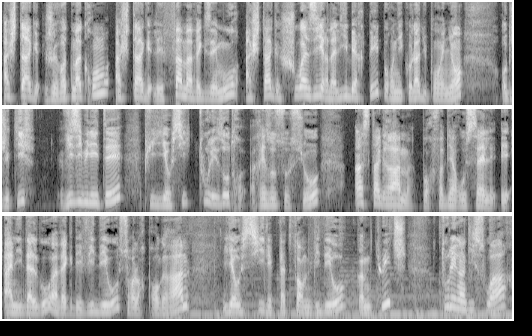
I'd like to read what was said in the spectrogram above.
Hashtag je vote Macron, hashtag les femmes avec Zemmour, hashtag choisir la liberté pour Nicolas Dupont-Aignan. Objectif, visibilité, puis il y a aussi tous les autres réseaux sociaux. Instagram pour Fabien Roussel et Anne Hidalgo avec des vidéos sur leur programme. Il y a aussi les plateformes vidéo comme Twitch. Tous les lundis soirs,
